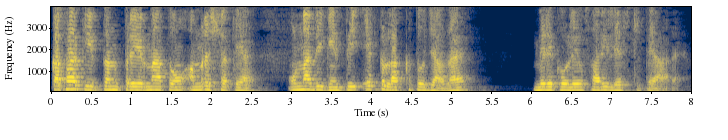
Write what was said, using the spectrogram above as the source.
ਕਥਾ ਕੀਰਤਨ ਪ੍ਰੇਰਣਾ ਤੋਂ ਅੰਮ੍ਰਿਤ ਛਕਿਆ, ਉਹਨਾਂ ਦੀ ਗਿਣਤੀ 1 ਲੱਖ ਤੋਂ ਜ਼ਿਆਦਾ ਹੈ। ਮੇਰੇ ਕੋਲੇ ਉਹ ਸਾਰੀ ਲਿਸਟ ਤਿਆਰ ਹੈ।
